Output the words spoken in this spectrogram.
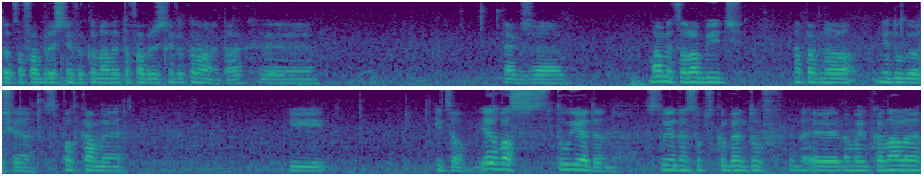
to, co fabrycznie wykonane, to fabrycznie wykonane, tak? Yy, także mamy co robić. Na pewno niedługo się spotkamy i, i co? Jest Was 101, 101 subskrybentów yy, na moim kanale.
